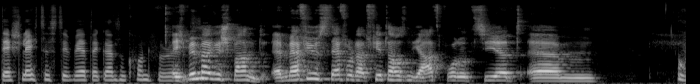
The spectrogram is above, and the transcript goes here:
der schlechteste Wert der ganzen Conference. Ich bin mal gespannt. Äh, Matthew Stafford hat 4000 Yards produziert. Ähm, Uh.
